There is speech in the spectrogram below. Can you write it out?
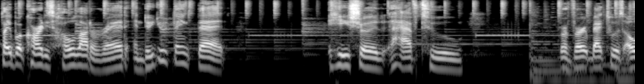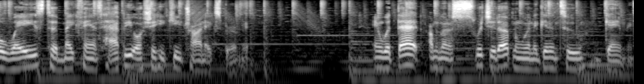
playboi carti's Whole Lotta Red? And do you think that he should have to revert back to his old ways to make fans happy or should he keep trying to experiment and with that, I'm going to switch it up and we're going to get into gaming.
